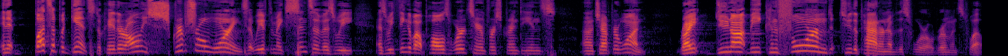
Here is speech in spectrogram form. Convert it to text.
And it butts up against, okay, there are all these scriptural warnings that we have to make sense of as we as we think about Paul's words here in 1 Corinthians uh, chapter 1, right? Do not be conformed to the pattern of this world, Romans 12.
